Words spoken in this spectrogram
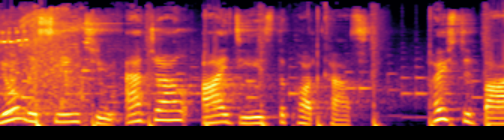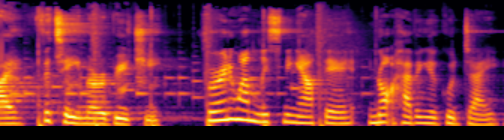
You're listening to Agile Ideas, the podcast, hosted by Fatimah Abbouchi. For anyone listening out there not having a good day,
